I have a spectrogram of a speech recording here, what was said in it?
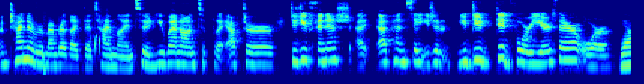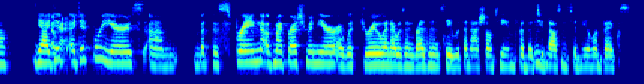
I'm trying to remember like the timeline. So you went on to play after did you finish at, at penn state? You did you did did four years there or? Yeah. Yeah i did i did four years um, but the spring of my freshman year i withdrew and i was in residency with the national team for the mm-hmm. 2000 sydney olympics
